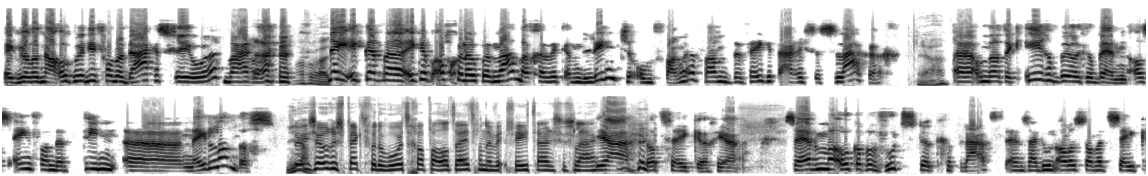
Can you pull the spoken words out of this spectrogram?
Ik wil het nou ook weer niet van de daken schreeuwen. Maar, eh, Maar vooruit. nee, ik heb, eh, ik heb afgelopen maandag heb ik een lintje ontvangen van de vegetarische slager. Ja. Eh, omdat ik ereburger ben als een van de tien eh, Nederlanders. Sowieso respect voor de woordgrappen altijd van de vegetarische slager. Ja, dat zeker. Ja. Ze hebben me ook op een voetstuk geplaatst. En zij doen alles dan met CK.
